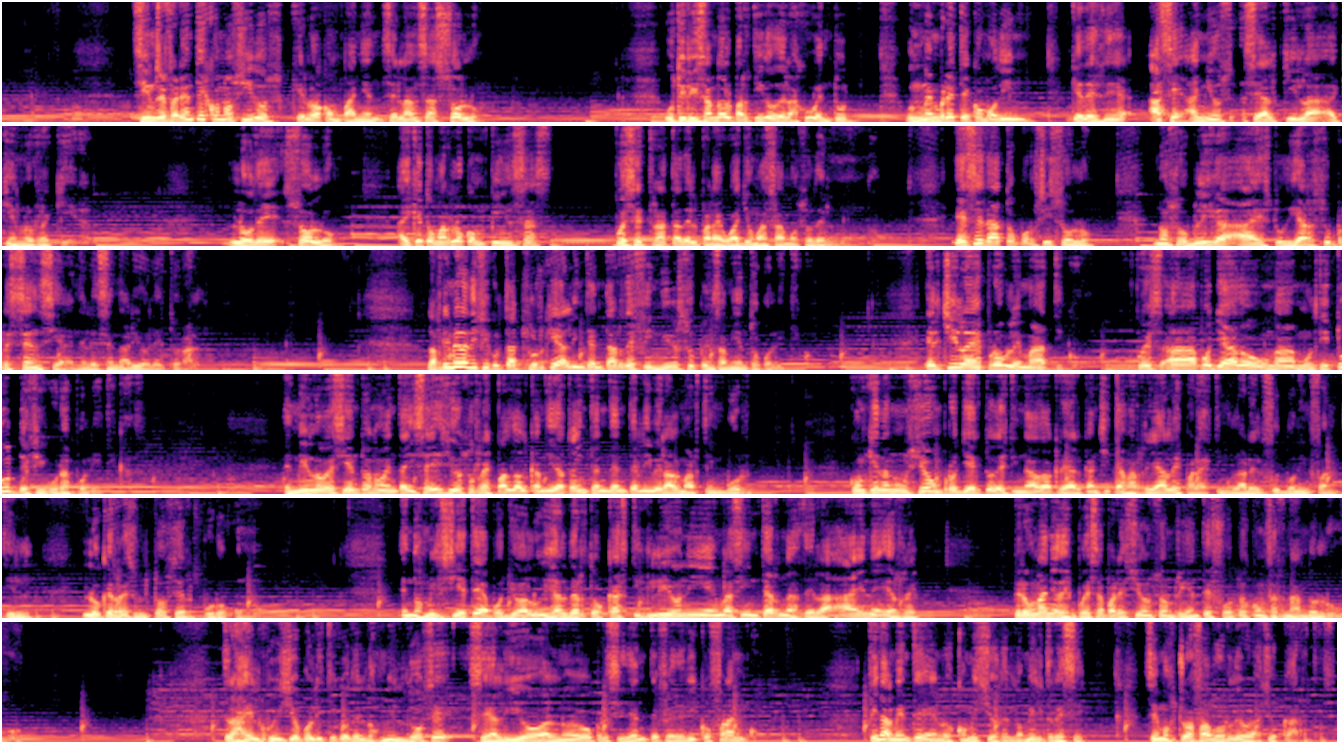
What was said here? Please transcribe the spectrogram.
Sin referentes conocidos que lo acompañen, se lanza solo utilizando al Partido de la Juventud, un membrete comodín que desde hace años se alquila a quien lo requiera. Lo de solo hay que tomarlo con pinzas, pues se trata del paraguayo más famoso del mundo. Ese dato por sí solo nos obliga a estudiar su presencia en el escenario electoral. La primera dificultad surge al intentar definir su pensamiento político. El Chile es problemático, pues ha apoyado una multitud de figuras políticas. En 1996 dio su respaldo al candidato a intendente liberal Martin Burr, con quien anunció un proyecto destinado a crear canchitas barriales para estimular el fútbol infantil, lo que resultó ser puro humo. En 2007 apoyó a Luis Alberto Castiglioni en las internas de la ANR pero un año después apareció en sonrientes fotos con Fernando Lugo. Tras el juicio político del 2012, se alió al nuevo presidente Federico Franco. Finalmente, en los comicios del 2013, se mostró a favor de Horacio Cartes.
